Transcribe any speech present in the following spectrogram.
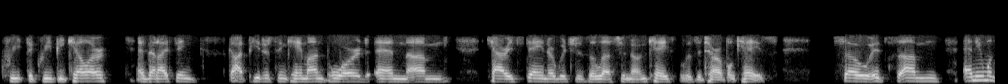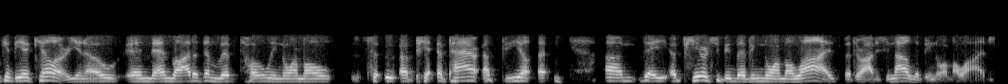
cre- the creepy killer. And then I think Scott Peterson came on board and um, Cary Stayner, which is a lesser known case, but was a terrible case. So it's um, anyone can be a killer, you know, and, and a lot of them live totally normal. Appear, appear, um, they appear to be living normal lives, but they're obviously not living normal lives.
